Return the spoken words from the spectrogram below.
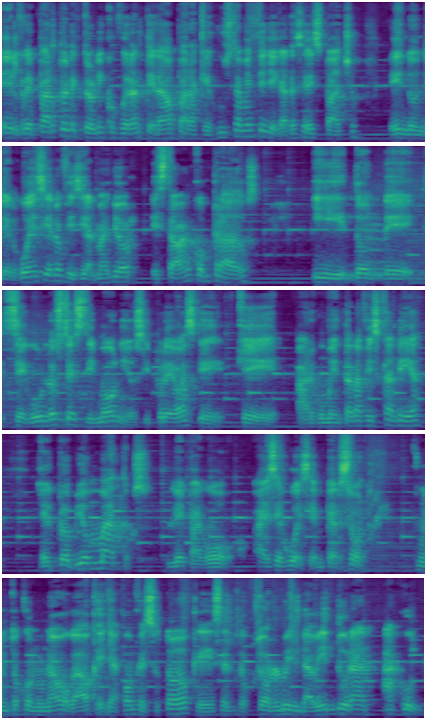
el reparto electrónico fuera alterado para que justamente llegara ese despacho en donde el juez y el oficial mayor estaban comprados y donde, según los testimonios y pruebas que, que argumenta la fiscalía, el propio Matos le pagó a ese juez en persona junto con un abogado que ya confesó todo, que es el doctor Luis David Durán Acuña.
